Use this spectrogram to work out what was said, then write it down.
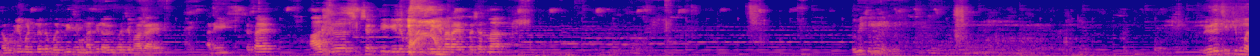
नोकरी म्हटलं तर बदली जीवनातील अविभाज्य भाग आहे. आणि कसं आहे आज शिक्षक ते गेले म्हणजे दुसरे येणार आहेत तशातला तुम्ही वेळेची किंमत.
